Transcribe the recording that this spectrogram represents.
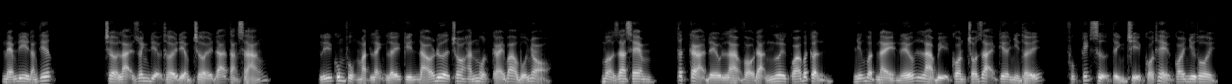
ném đi đáng tiếc. Trở lại doanh địa thời điểm trời đã tảng sáng. Lý cung phụng mặt lệnh lấy kín đáo đưa cho hắn một cái bao bố nhỏ. Mở ra xem, tất cả đều là vỏ đạn ngươi quá bất cẩn, những vật này nếu là bị con chó dại kia nhìn thấy, phục kích sự tình chỉ có thể coi như thôi.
